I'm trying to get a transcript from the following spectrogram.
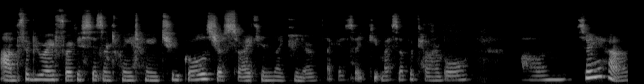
um, February focuses and 2022 goals, just so I can like you know, like I said, keep myself accountable. Um, so yeah,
